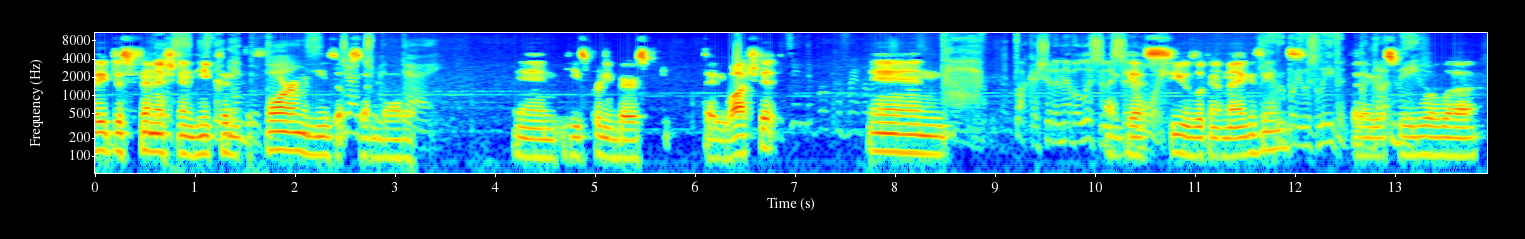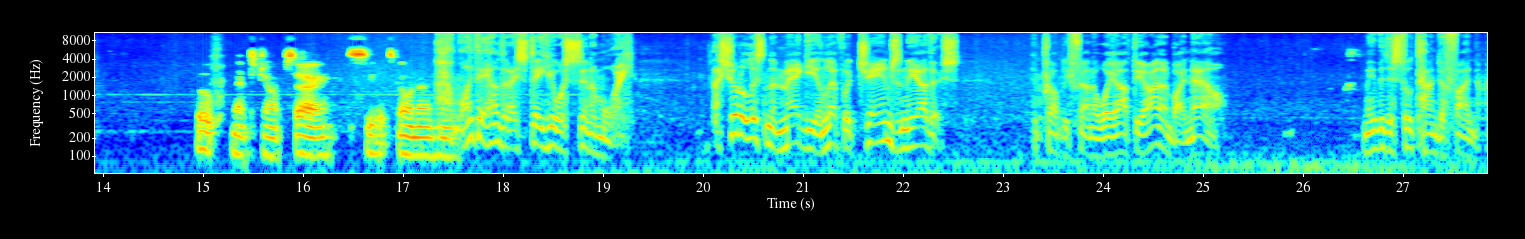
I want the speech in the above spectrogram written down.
they just finished This and he couldn't perform and he's upset Judgment about it. And he's pretty embarrassed that he watched it. And Fuck, I should have never listened I to guess Cinnamon. he was looking at magazines. Everybody was leaving, But but I not guess me. we will. Uh, oh, not to jump. Sorry. see what's going on here. Why the hell did I stay here with Cinnamon? I should have listened to Maggie and left with James and the others. They probably found a way off the island by now. Maybe there's still time to find them.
